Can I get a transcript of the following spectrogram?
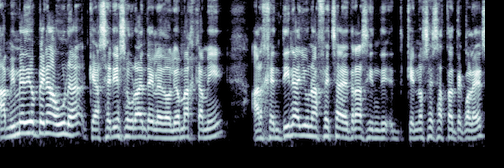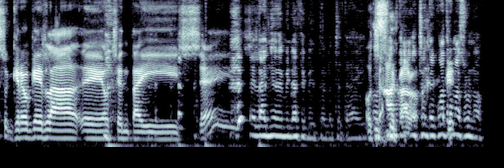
A mí me dio pena una, que a Serio seguramente le dolió más que a mí. Argentina hay una fecha detrás que no sé exactamente cuál es, creo que es la eh, 86. El año de mi nacimiento, el 80, Ocha- ah, claro. 84 más 1.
